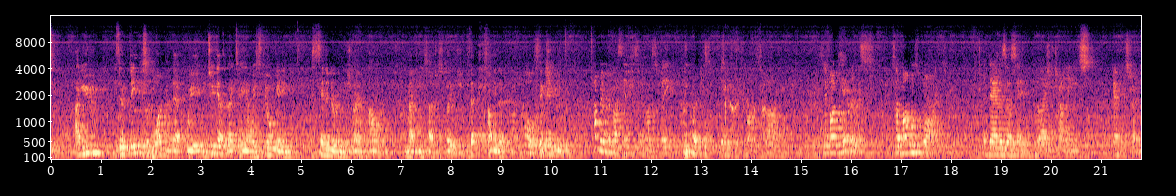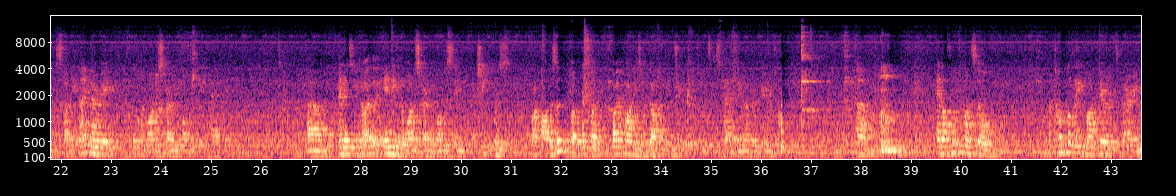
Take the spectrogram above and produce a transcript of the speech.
are you, is there a deep disappointment that we're in 2018 and we're still getting a senator in the Australian Parliament making such a speech? Is that something that I mean. I remember if I said this in my speech, I just said it to my staff. So my parents, so mum was white, and dad, as I said, Malaysian Chinese, came to Australia study. They married all the white Australian poverty had. Um, and as you know, the ending of the white Australian policy actually was bipartisan, but also both parties of government contributed to its dismantling over a period of time. Um, and I thought to myself, I can't believe my parents married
